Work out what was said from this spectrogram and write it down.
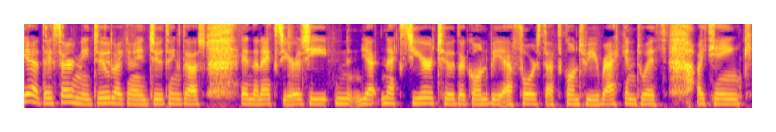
Yeah, they certainly do. Like, I do think that in the next year, next year or two, they're going to be a force that's going to be reckoned with. I think,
